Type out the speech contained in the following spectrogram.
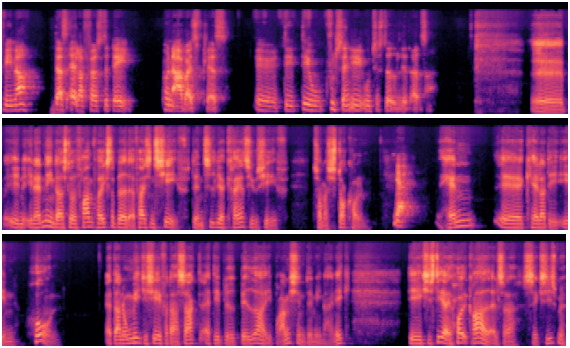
kvinder, deres allerførste dag på en arbejdsplads. Øh, det, det er jo fuldstændig utilstedeligt, altså. Øh, en, en anden en, der er stået frem fra Ekstrabladet, er faktisk en chef, den tidligere kreative chef, Thomas Stockholm. Ja. Han øh, kalder det en hån, at der er nogle mediechefer, der har sagt, at det er blevet bedre i branchen. Det mener han ikke. Det eksisterer i høj grad, altså sexisme.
